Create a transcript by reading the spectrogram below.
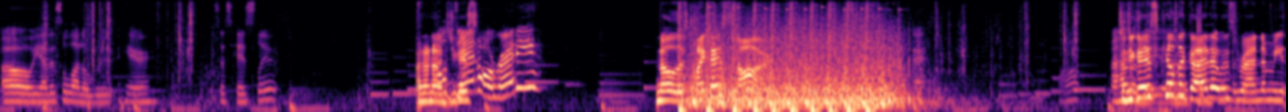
Oh yeah, there's a lot of loot here. Is this his loot? I don't know. did you dead guys? already? No, this my guy's not. Okay. Well, Did you guys kill the guy that was randomly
